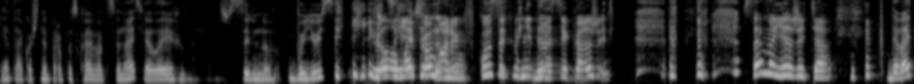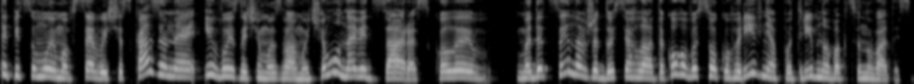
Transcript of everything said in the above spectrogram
Я також не пропускаю вакцинацію, але я їх сильно боюсь. І оце як комарик ну. вкусить, мені Да, досі да. кажуть. Все моє життя. Давайте підсумуємо все вище сказане і визначимо з вами, чому навіть зараз, коли медицина вже досягла такого високого рівня, потрібно вакцинуватися.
